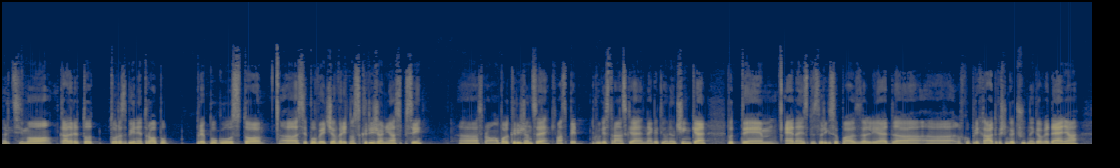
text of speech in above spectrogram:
Recimo, kadar je to, to razbijanje tropov prepogosto, uh, se poveča verjetnost križanja s psi. Uh, Spravimo pa križance, ki ima spet druge stranske negativne učinke. Potem ena izmed stvari, ki so opazili, je, da uh, lahko prihaja do kakšnega čudnega vedenja uh,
